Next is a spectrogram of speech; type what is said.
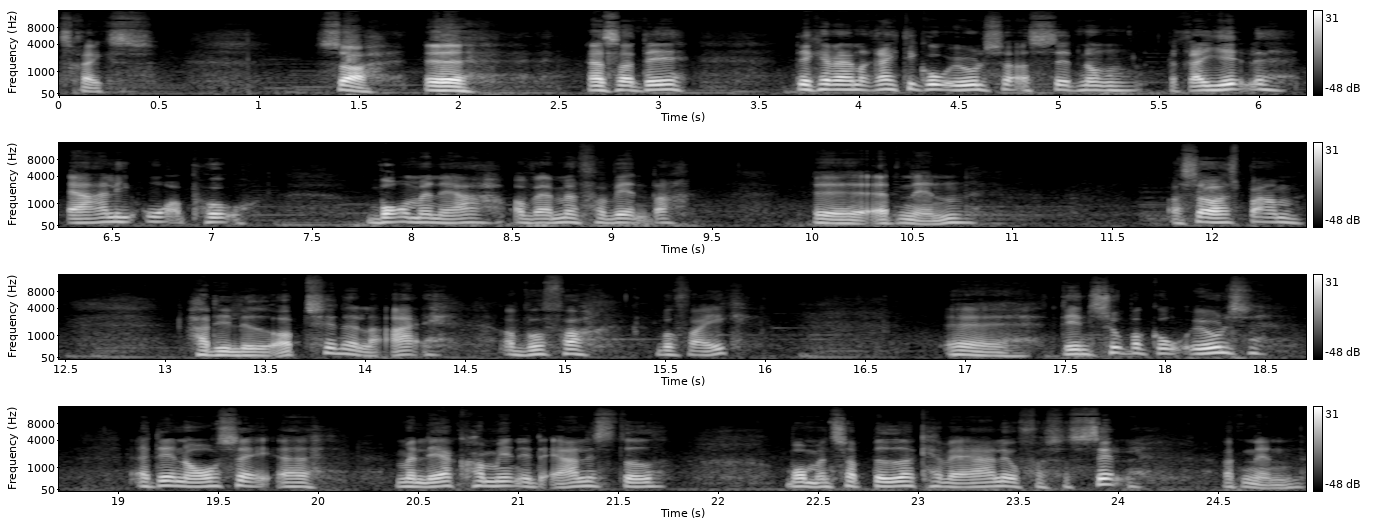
tricks. Så, øh, altså det, det kan være en rigtig god øvelse at sætte nogle reelle, ærlige ord på, hvor man er og hvad man forventer øh, af den anden. Og så også bare om, har de levet op til det eller ej, og hvorfor, hvorfor ikke? Øh, det er en super god øvelse af den årsag, at man lærer at komme ind et ærligt sted, hvor man så bedre kan være ærlig for sig selv og den anden.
